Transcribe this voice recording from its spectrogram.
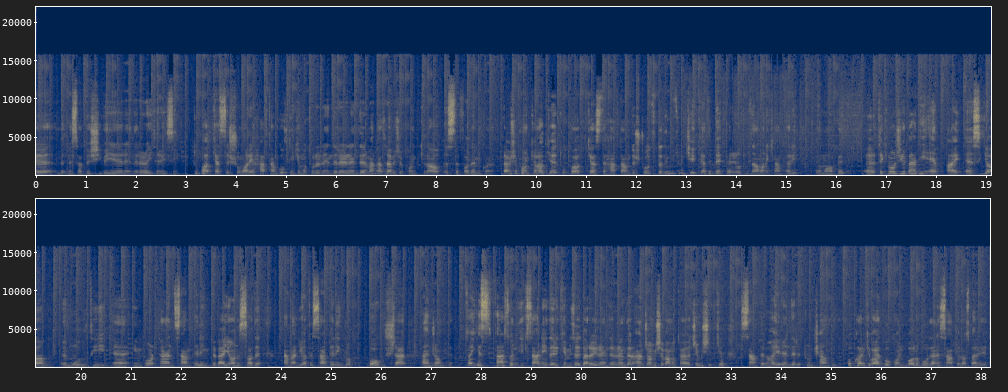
نسبت به شیوه رندر ray tracing تو پادکست شماره هفت هم گفتیم که موتور رندر RenderMan از روش point cloud استفاده می‌کنه. روش point cloud که تو پادکست هفت هم داشت توضیح دادیم می‌تونه کیفیت بهتری رو تو زمان کمتری به ما بده. تکنولوژی بعدی MIS یا multi importance sampling به بیان ساده عملیات sampling رو باهوشتر انجام میده. مثلا یه فرض کنید یک صحنه دارید که می‌ذارید برای رندر. رندر انجام میشه و متوجه میشید که sample های رندرتون کم بوده. خب کاری که باید بکنید بالا بردن sample برای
